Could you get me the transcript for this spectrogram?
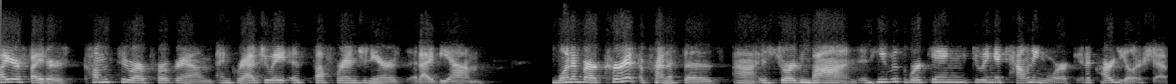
firefighters come through our program and graduate as software engineers at IBM. One of our current apprentices uh, is Jordan Bond, and he was working doing accounting work at a car dealership.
